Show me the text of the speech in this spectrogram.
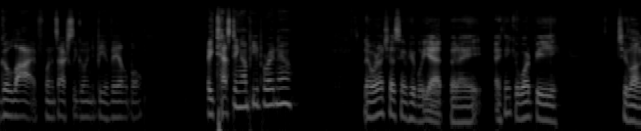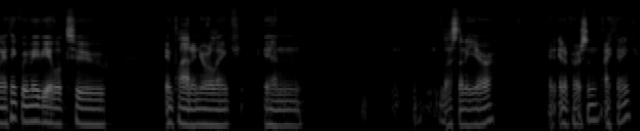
go live, when it's actually going to be available. Are you testing on people right now? No, we're not testing people yet, but I, I think it won't be too long. I think we may be able to implant a Neuralink in less than a year in, in a person, I think.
